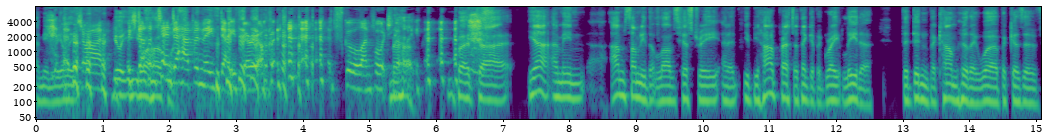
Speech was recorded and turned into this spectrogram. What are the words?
I mean, really, That's right. you, which you doesn't tend to happen these days very often at school, unfortunately. No. But uh, yeah, I mean, I'm somebody that loves history, and it, you'd be hard pressed to think of a great leader that didn't become who they were because of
